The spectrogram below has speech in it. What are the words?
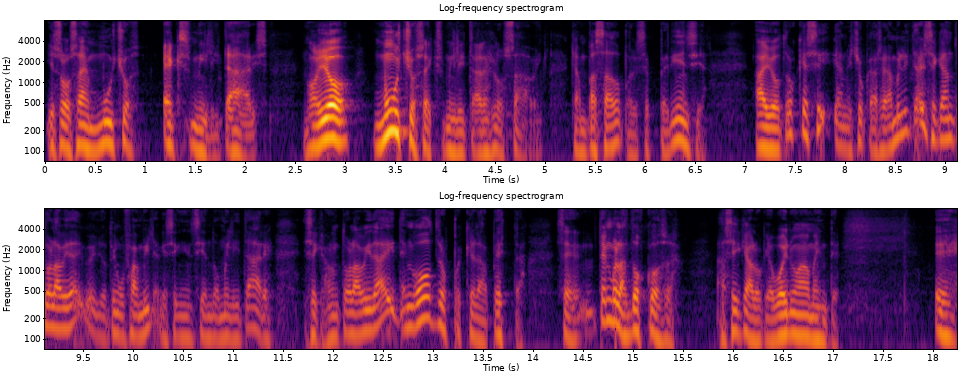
Y eso lo saben muchos exmilitares. No yo, muchos exmilitares lo saben, que han pasado por esa experiencia. Hay otros que sí, que han hecho carrera militar y se quedan toda la vida ahí. Yo tengo familia que siguen siendo militares y se quedan toda la vida ahí. Tengo otros pues que la pesta. tengo las dos cosas. Así que a lo que voy nuevamente. Eh,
